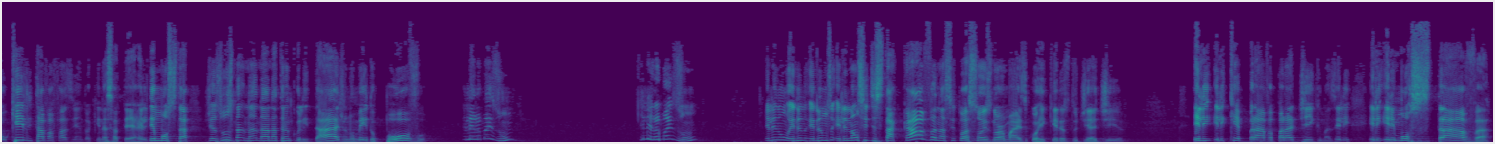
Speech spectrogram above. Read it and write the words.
o que ele estava fazendo aqui nessa terra. Ele demonstrava. Jesus, na, na, na, tranquilidade, no meio do povo, ele era mais um. Ele era mais um. Ele não, ele, ele, não, ele não se destacava nas situações normais e corriqueiras do dia a dia. Ele, ele quebrava paradigmas, ele, ele, ele mostrava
